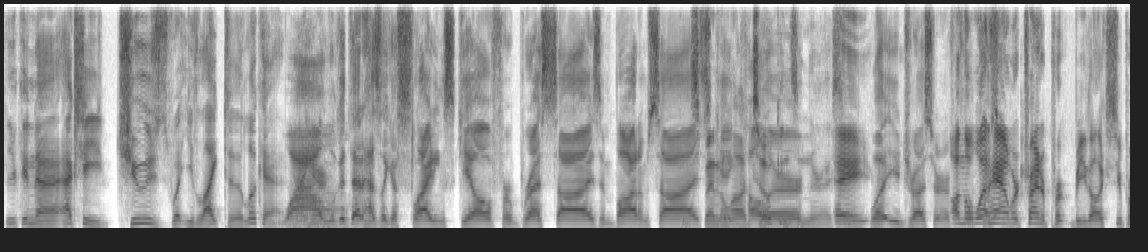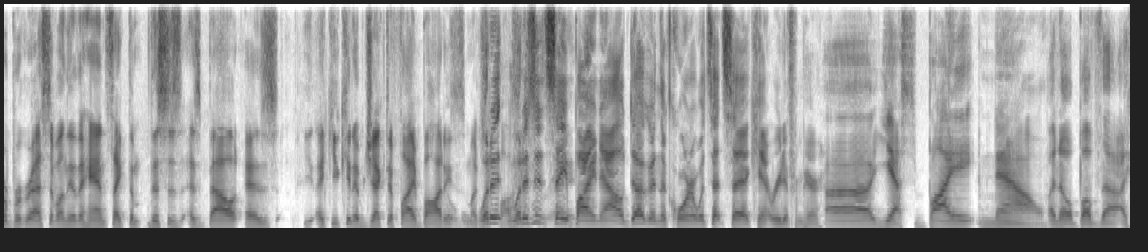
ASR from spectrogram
You can uh, actually choose what you like to look at. Wow, look at that. It has like a sliding scale for breast size and bottom size. Spending a skin lot of color, tokens in there. I see. Hey, What you dress her on the one custom- hand, we're trying to pro- be like super progressive. On the other hand, it's like the, this is as about as like you can objectify bodies as much What, as it, possible. what does it say by now, Doug, in the corner? What's that say? I can't read it from here. Uh, yes, buy now. I know above that. I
